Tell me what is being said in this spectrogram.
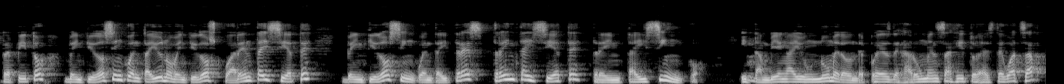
Repito, 2251 2247 2253 37 35. Y también hay un número donde puedes dejar un mensajito a este WhatsApp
